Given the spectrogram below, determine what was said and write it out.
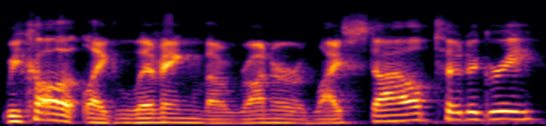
we call it like living the runner lifestyle to a degree.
